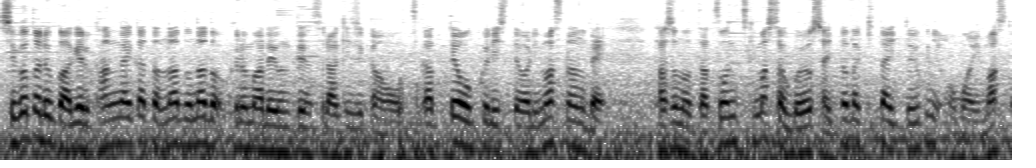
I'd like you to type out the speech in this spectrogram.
仕事力を上げる考え方などなど車で運転する空き時間を使ってお送りしております。なので多少の雑音につきましてはご容赦いただきたいというふうに思います。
